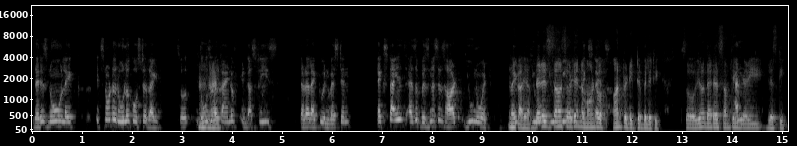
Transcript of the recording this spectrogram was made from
There is no like it's not a roller coaster ride. So hmm, those right. are the kind of industries that I like to invest in. Textiles as a business is hard. You know it, right? Yeah, yeah. You, there is a certain amount of unpredictability. So you know that is something and, very risky.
